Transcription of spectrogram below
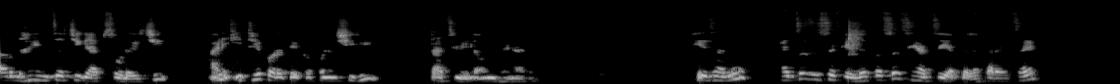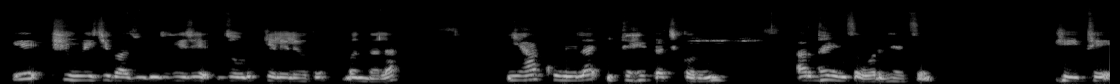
अर्धा इंचाची गॅप सोडायची आणि इथे परत एक आपण अशी ही टाचणी लावून घेणार आहे. हे झालं. ह्याचं जसं केलं तसंच ह्याचंही आपल्याला करायचं आहे. हे शिवणीची बाजू म्हणजे हे जे जोड केलेले होते बंदाला ह्या खुणेला इथे हे टच करून अर्धा इंच वर घ्यायचं. हे इथे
